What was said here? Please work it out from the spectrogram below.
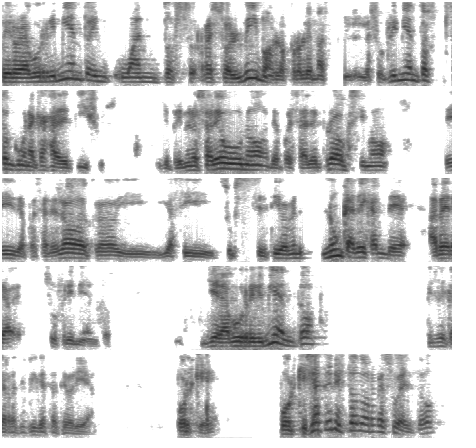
Pero el aburrimiento, en cuanto resolvimos los problemas, los sufrimientos son como una caja de tissues. Y primero sale uno, después sale el próximo, ¿sí? después sale el otro, y, así sucesivamente. Nunca dejan de haber sufrimientos. Y el aburrimiento es el que ratifica esta teoría. ¿Por qué? Porque ya tenés todo resuelto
